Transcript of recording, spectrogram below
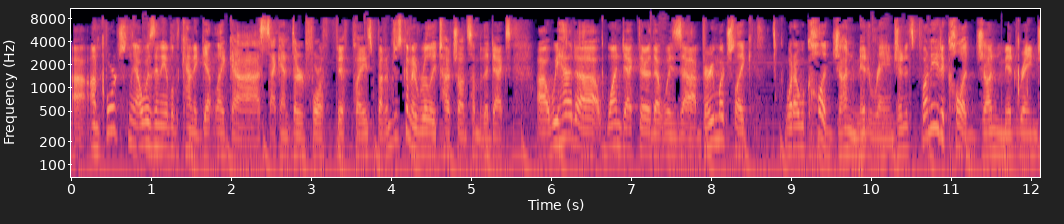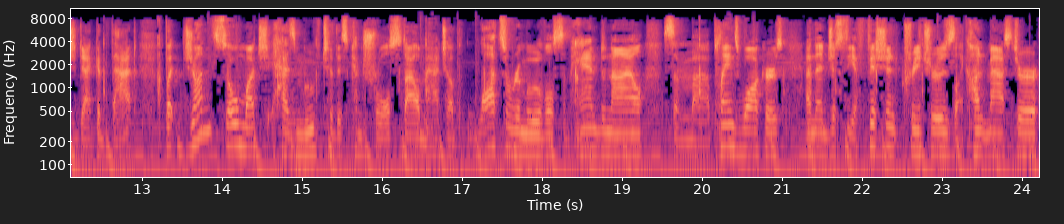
Uh, unfortunately, I wasn't able to kind of get like a second, third, fourth, fifth place, but I'm just going to really touch on some of the decks. Uh, we had uh, one deck there that was uh, very much like what I would call a Jund mid range. And it's funny to call a Jund mid range deck at that, but Jund so much has moved to this control style matchup. Lots of removal, some hand denial, some uh, planeswalkers, and then just the efficient creatures like Huntmaster,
